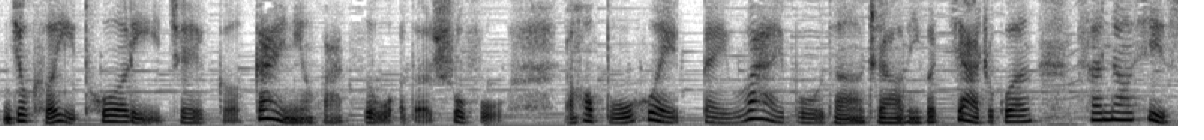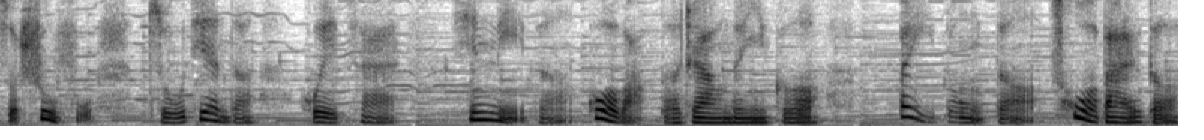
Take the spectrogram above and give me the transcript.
你就可以脱离这个概念化自我的束缚，然后不会被外部的这样的一个价值观参照系所束缚，逐渐的会在心里的过往的这样的一个。被动的挫败的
